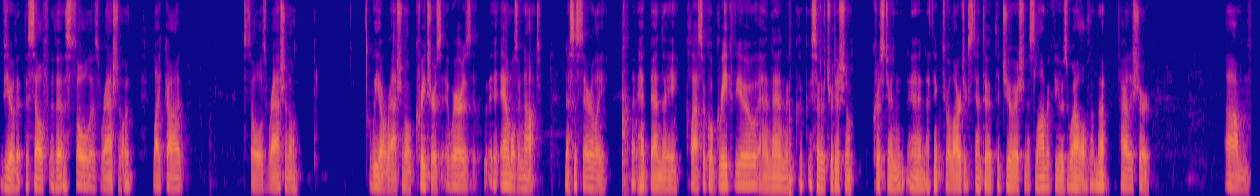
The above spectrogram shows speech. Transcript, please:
view that the self, the soul is rational, like God, soul is rational. We are rational creatures, whereas animals are not necessarily. That had been the classical Greek view, and then the sort of traditional Christian, and I think to a large extent the, the Jewish and Islamic view as well. I'm not entirely sure. Um,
